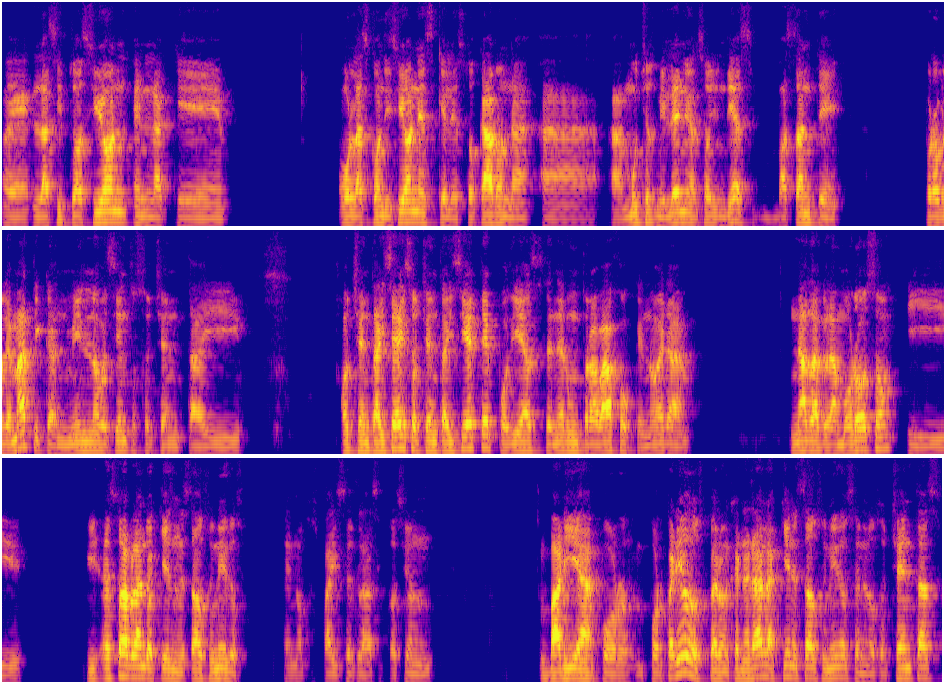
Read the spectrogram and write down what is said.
eh, la situación en la que, o las condiciones que les tocaron a, muchos millennials hoy en día es bastante problemática. En 1986, 87 podías tener un trabajo que no era nada glamoroso y, estoy hablando aquí en Estados Unidos. En otros países la situación varía por, por periodos, pero en general aquí en Estados Unidos en los 80s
